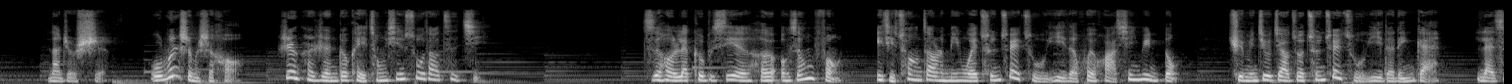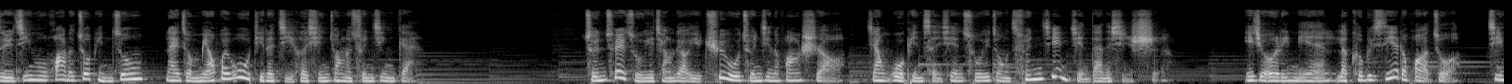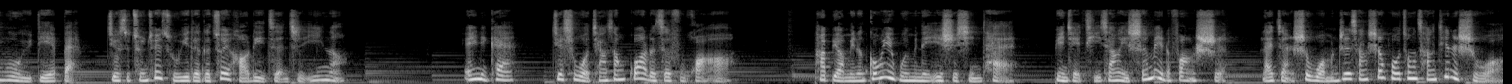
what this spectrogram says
那就是无论什么时候，任何人都可以重新塑造自己。之后，Le Corbusier 和 Ozonfon 一起创造了名为“纯粹主义”的绘画新运动，取名就叫做“纯粹主义”的灵感来自于静物画的作品中那一种描绘物体的几何形状的纯净感。纯粹主义强调以去无纯净的方式啊，将物品呈现出一种纯净简单的形式。一九二零年，Le Corbusier 的画作《静物与叠板》就是纯粹主义的个最好例证之一呢。哎，你看，就是我墙上挂的这幅画啊，它表明了工业文明的意识形态，并且提倡以审美的方式来展示我们日常生活中常见的事物，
